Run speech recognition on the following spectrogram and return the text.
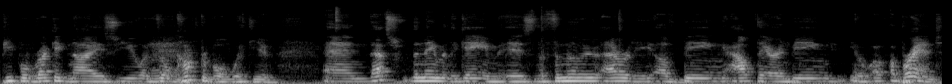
people recognize you and feel Mm. comfortable with you. And that's the name of the game is the familiarity of being out there and being, you know, a, a brand.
